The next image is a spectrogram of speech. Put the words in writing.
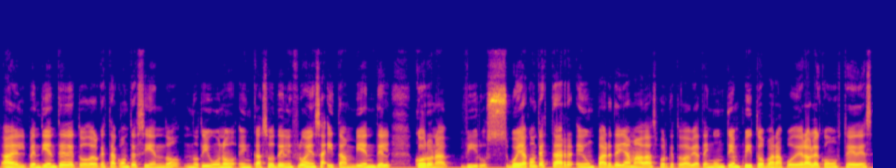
al pendiente de todo lo que está aconteciendo, noti uno en caso de la influenza y también del coronavirus. Voy a contestar un par de llamadas porque todavía tengo un tiempito para poder hablar con ustedes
